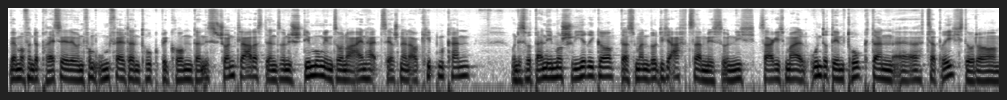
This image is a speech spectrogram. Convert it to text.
Wenn man von der Presse und vom Umfeld dann Druck bekommt, dann ist schon klar, dass dann so eine Stimmung in so einer Einheit sehr schnell auch kippen kann. Und es wird dann immer schwieriger, dass man wirklich achtsam ist und nicht, sage ich mal, unter dem Druck dann äh, zerbricht oder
